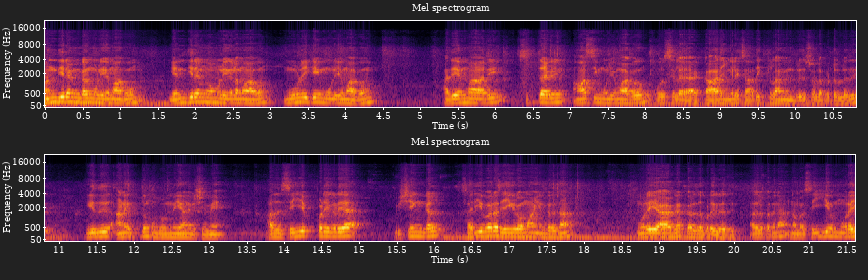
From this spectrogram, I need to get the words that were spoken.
மந்திரங்கள் மூலியமாகவும் எந்திரங்கள் மூலியமாகவும் மூலிகை மூலியமாகவும் அதே மாதிரி சித்தர்களின் ஆசி மூலியமாகவும் ஒரு சில காரியங்களை சாதிக்கலாம் என்று சொல்லப்பட்டுள்ளது. இது அனைத்தும் ஒரு உண்மையான விஷயமே. அது செய்யப்படுகிற விஷயங்கள் சரிவர செய்கிறோமா என்பதுதான் முறையாக கருதப்படுகிறது. அதில் பார்த்தீங்கன்னா நம்ம செய்ய முறை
